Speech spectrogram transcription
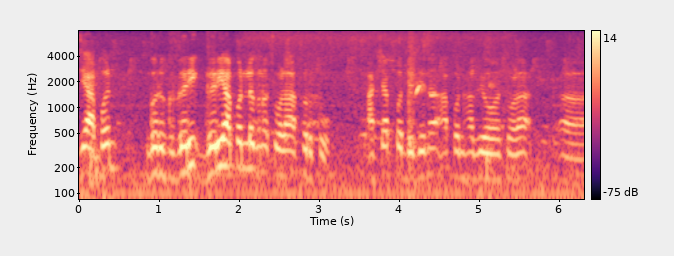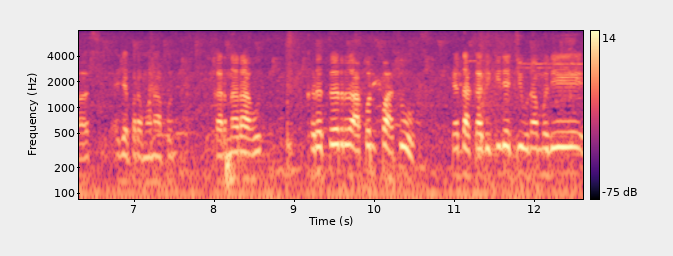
जे आपण घर घरी घरी आपण लग्न सोहळा करतो अशा पद्धतीनं आपण हा विवाह सोहळा याच्याप्रमाणे आपण करणार आहोत. खरं तर आपण पाहतो या धकाधकीच्या जीवनामध्ये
